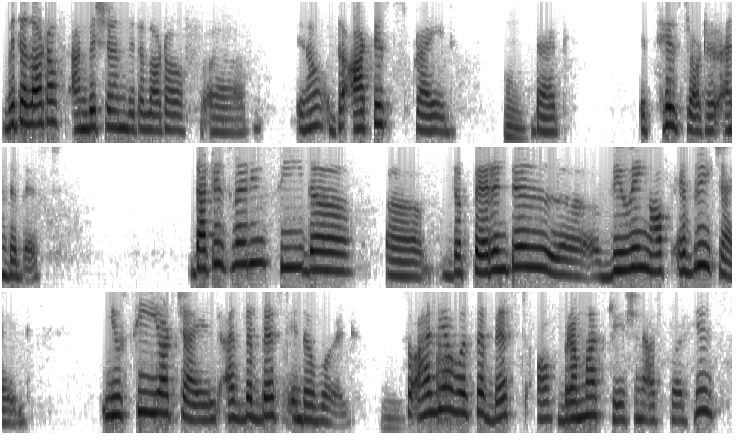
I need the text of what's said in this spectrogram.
with a lot of ambition, with a lot of, uh, you know, the artist's pride Hmm. that it's his daughter and the best. That is where you see the uh, the parental uh, viewing of every child. You see your child as the best in the world. Hmm. So Ahalya was the best of Brahma's creation as per his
